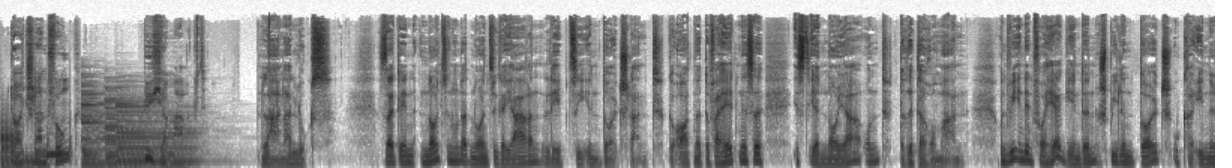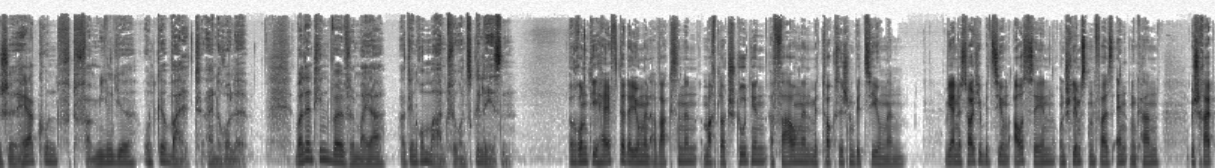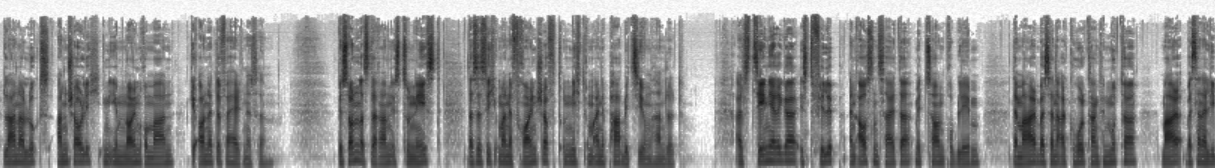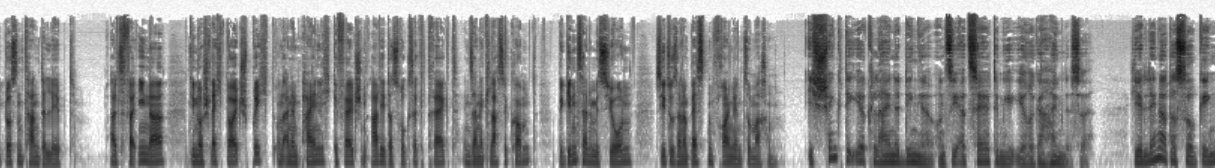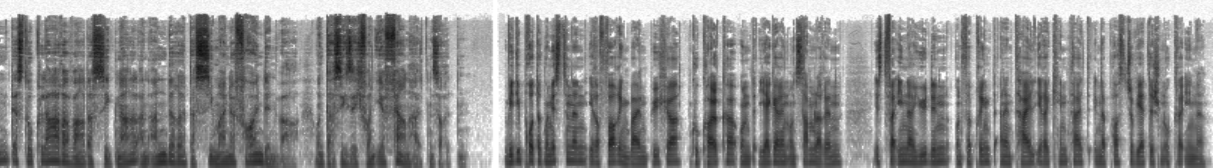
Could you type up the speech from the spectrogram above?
Deutschlandfunk Büchermarkt. Lana Lux. Seit den 1990er Jahren lebt sie in Deutschland. Geordnete Verhältnisse ist ihr neuer und dritter Roman. Und wie in den vorhergehenden spielen deutsch-ukrainische Herkunft, Familie und Gewalt eine Rolle. Valentin Wölfelmeier hat den Roman für uns gelesen. Rund die Hälfte der jungen Erwachsenen macht laut Studien Erfahrungen mit toxischen Beziehungen. Wie eine solche Beziehung aussehen und schlimmstenfalls enden kann, beschreibt Lana Lux anschaulich in ihrem neuen Roman Geordnete Verhältnisse. Besonders daran ist zunächst, dass es sich um eine Freundschaft und nicht um eine Paarbeziehung handelt. Als Zehnjähriger ist Philipp ein Außenseiter mit Zornproblemen, der mal bei seiner alkoholkranken Mutter, mal bei seiner lieblosen Tante lebt. Als Faina, die nur schlecht Deutsch spricht und einen peinlich gefälschten Adidas-Rucksack trägt, in seine Klasse kommt, beginnt seine Mission, sie zu seiner besten Freundin zu machen. Ich schenkte ihr kleine Dinge und sie erzählte mir ihre Geheimnisse. Je länger das so ging, desto klarer war das Signal an andere, dass sie meine Freundin war und dass sie sich von ihr fernhalten sollten. Wie die Protagonistinnen ihrer vorigen beiden Bücher, Kukolka und Jägerin und Sammlerin, ist Faina Jüdin und verbringt einen Teil ihrer Kindheit in der postsowjetischen Ukraine.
